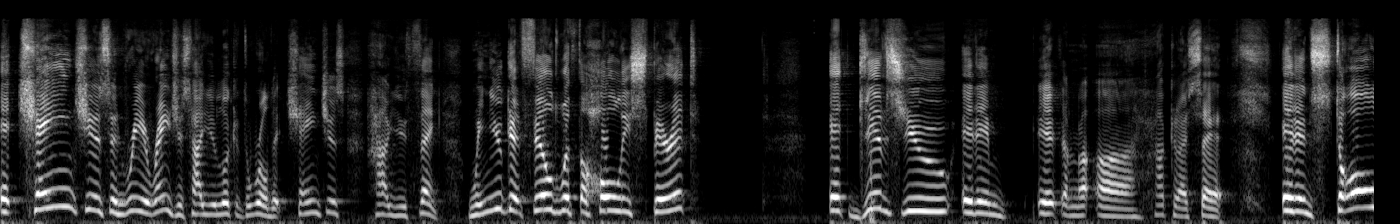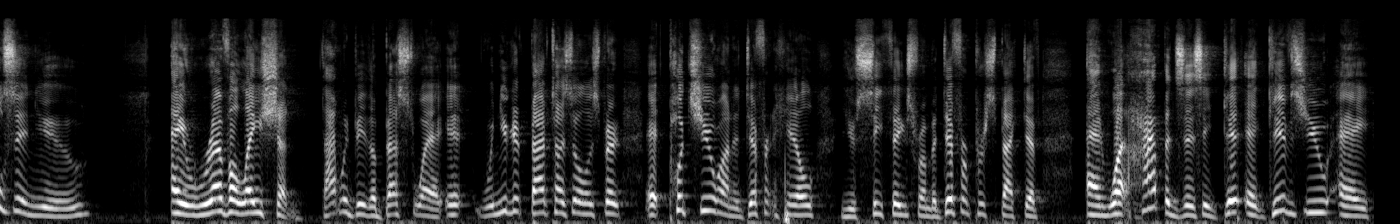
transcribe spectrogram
It changes and rearranges how you look at the world. It changes how you think. When you get filled with the Holy Spirit, it gives you, it it, uh, uh, how can I say it? It installs in you a revelation. That would be the best way. It, when you get baptized in the Holy Spirit, it puts you on a different hill. You see things from a different perspective. And what happens is it, it gives you a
